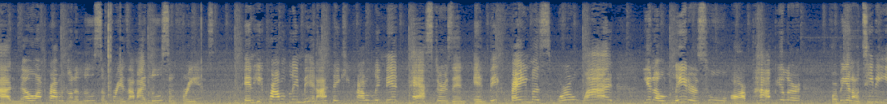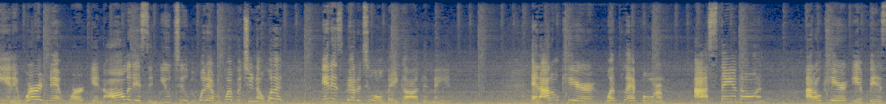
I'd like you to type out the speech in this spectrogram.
I know I'm probably going to lose some friends. I might lose some friends. and he probably meant i think he probably meant pastors and and big famous worldwide you know leaders who are popular for being on TBN and Word Network and all of this and YouTube and whatever. Well, but you know what? It is better to obey God than man. And I don't care what platform I stand on. I don't care if it's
